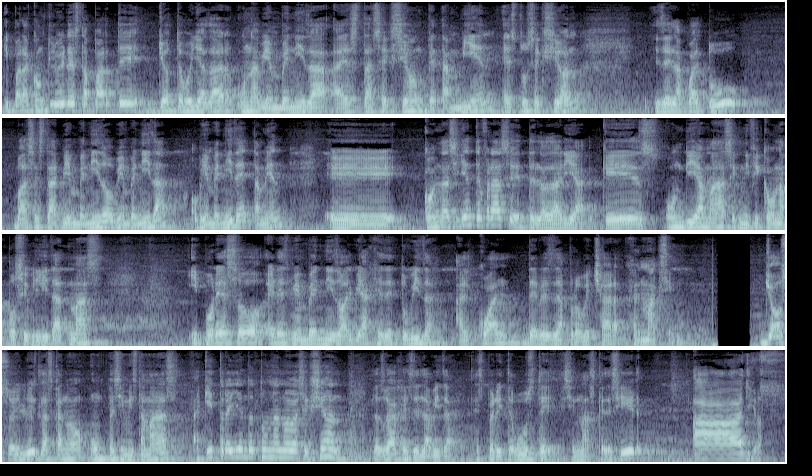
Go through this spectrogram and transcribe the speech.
Y para concluir esta parte, yo te voy a dar una bienvenida a esta sección que también es tu sección, de la cual tú vas a estar bienvenido, bienvenida o bienvenide también. Eh, con la siguiente frase te lo daría, que es un día más significa una posibilidad más. Y por eso eres bienvenido al viaje de tu vida, al cual debes de aprovechar al máximo. Yo soy Luis Lascano, un pesimista más, aquí trayéndote una nueva sección, los gajes de la vida. Espero y te guste. Sin más que decir, adiós.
